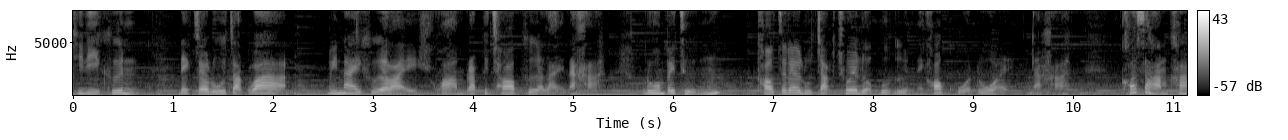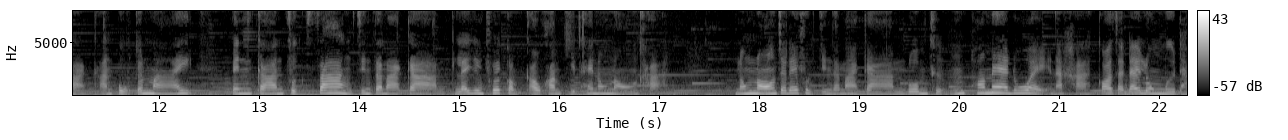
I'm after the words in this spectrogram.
ที่ดีขึ้น เด็กจะรู้จักว่าวินัยคืออะไร ความรับผิดชอบคืออะไรนะคะ รวมไปถึงเขาจะได้รู้จักช่วยเหลือผู้อื่นในครอบครัวด้วยนะคะ ข้อ 3 ค่ะ การปลูกต้นไม้ เป็นการฝึกสร้างจินตนาการ และยังช่วยกล่อมเกลาความคิดให้น้องๆค่ะ น้องๆจะได้ฝึกจินตนาการรวมถึงพ่อแม่ด้วยนะคะ ก็จะได้ลงมือท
